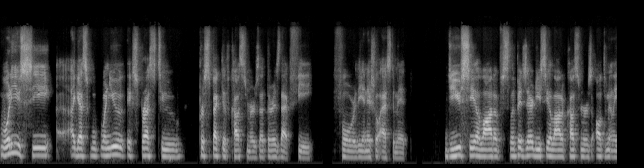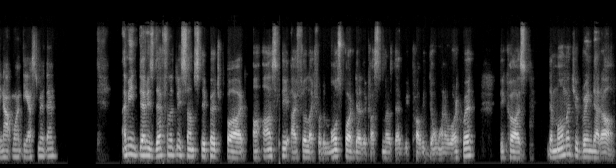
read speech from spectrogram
what do you see? I guess when you express to prospective customers that there is that fee for the initial estimate, do you see a lot of slippage there? Do you see a lot of customers ultimately not want the estimate then? I mean, there is definitely some slippage, but honestly, I feel like for the most part, they're the customers that we probably don't want to work with because the moment you bring that up,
